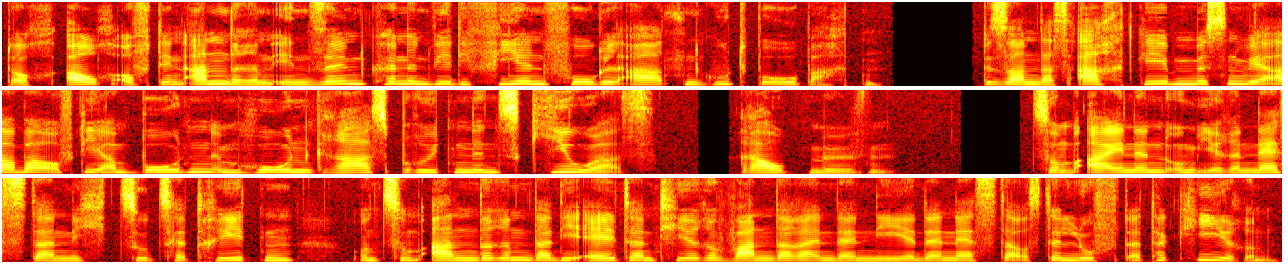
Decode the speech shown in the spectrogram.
Doch auch auf den anderen Inseln können wir die vielen Vogelarten gut beobachten. Besonders Acht geben müssen wir aber auf die am Boden im hohen Gras brütenden Skuas, Raubmöwen. Zum einen, um ihre Nester nicht zu zertreten und zum anderen, da die Elterntiere Wanderer in der Nähe der Nester aus der Luft attackieren.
